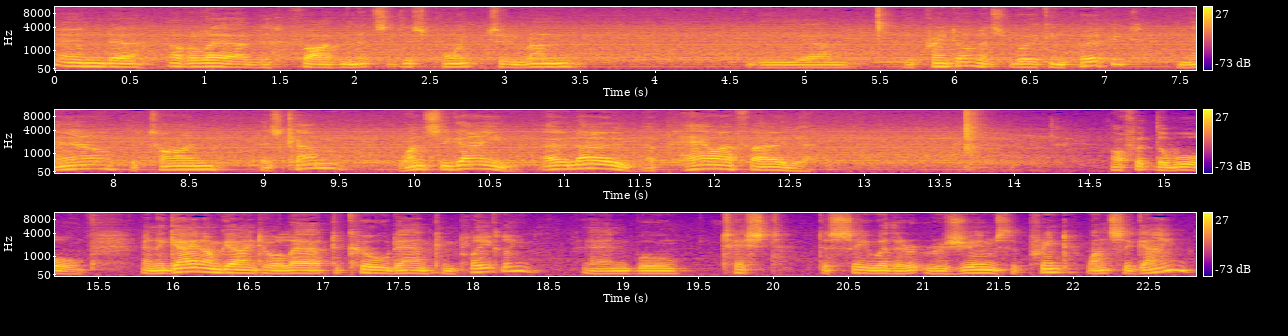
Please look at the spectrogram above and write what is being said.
And uh, I've allowed five minutes at this point to run the, um, the print on it's working perfect now the time has come once again. Oh no, a power failure. Off at the wall. And again I'm going to allow it to cool down completely and we'll test to see whether it resumes the print once again.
